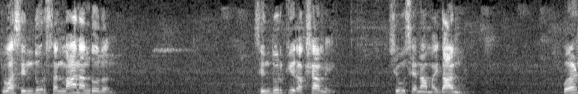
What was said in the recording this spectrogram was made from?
किंवा सिंदूर सन्मान आंदोलन सिंदूर की रक्षा में शिवसेना मैदान में। पण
